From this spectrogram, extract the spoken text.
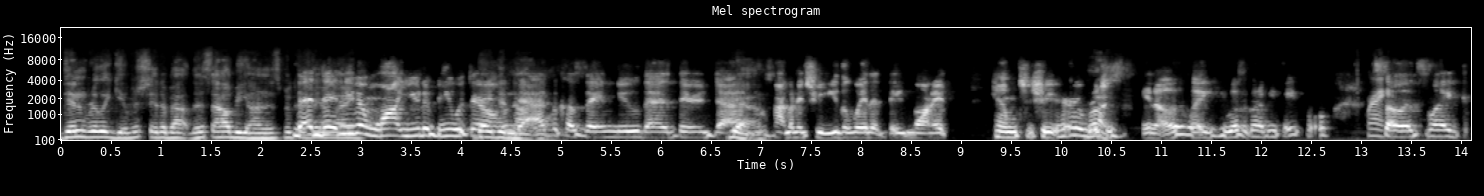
didn't really give a shit about this? I'll be honest because that they're didn't like- even want you to be with their own dad because they knew that their dad Yeah. was not going to treat you the way that they wanted him to treat her, which Right. is, you know, like he wasn't going to be faithful. right. So it's like,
